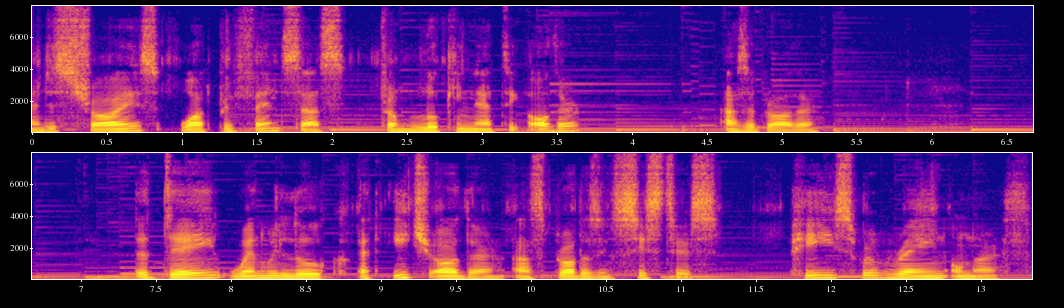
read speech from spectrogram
and destroys what prevents us from looking at the other as a brother. The day when we look at each other as brothers and sisters peace will reign on earth.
